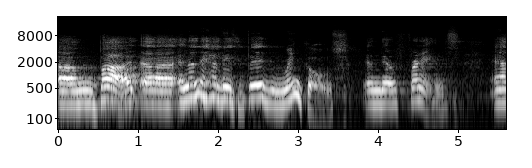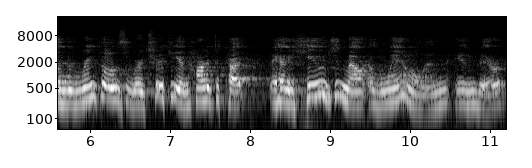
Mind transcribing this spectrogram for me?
Um, but uh, and then they have these big wrinkles in their frames, and the wrinkles were tricky and hard to cut. They had a huge amount of lanolin in their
